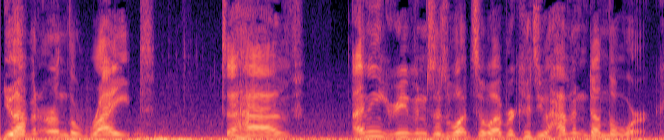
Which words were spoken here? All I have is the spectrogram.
You haven't earned the right to have any grievances whatsoever because you haven't done the work.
